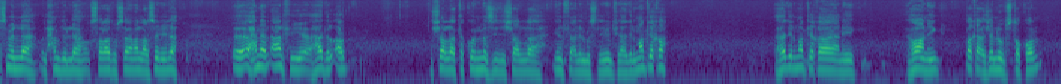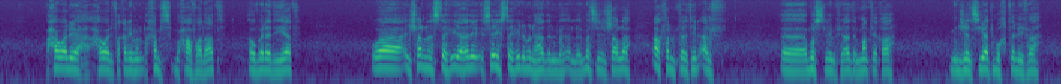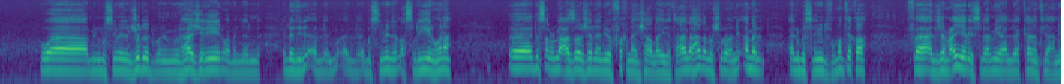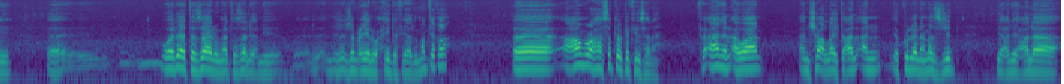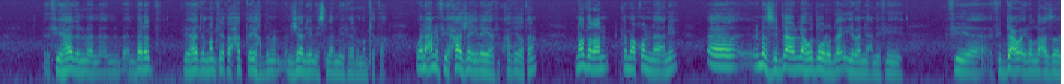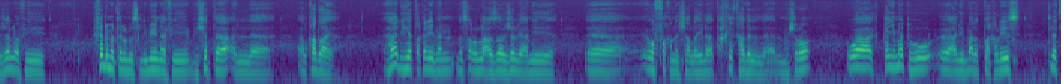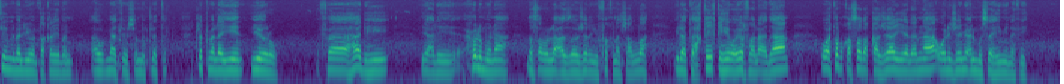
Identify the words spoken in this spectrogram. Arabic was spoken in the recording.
بسم الله والحمد لله والصلاة والسلام على رسول الله إحنا الآن في هذه الأرض إن شاء الله تكون مسجد إن شاء الله ينفع للمسلمين في هذه المنطقة هذه المنطقة يعني هانينغ تقع جنوب ستوكهولم وحوالي حوالي تقريبا خمس محافظات أو بلديات وإن شاء الله نستفيد سيستفيد من هذا الم- المسجد إن شاء الله أكثر من 30 ألف مسلم في هذه المنطقة من جنسيات مختلفة ومن المسلمين الجدد ومن المهاجرين ومن ال- الذين ال- ال- المسلمين الأصليين هنا. آه، نسأل الله عز وجل أن يوفقنا إن شاء الله تعالى. هذا المشروع يعني أمل المسلمين في المنطقة. فالجمعية الإسلامية اللي كانت يعني آه، ولا تزال وما تزال يعني الجمعية الوحيدة في هذه المنطقة. آه، عمرها 36 سنة. فآن الأوان إن شاء الله تعالى أن يكون لنا مسجد يعني على في هذا ال- ال- البلد في هذه المنطقة حتى يخدم الجالية الإسلامية في هذه المنطقة. ونحن في حاجة إليها حقيقة. نظرا كما قلنا يعني آه، المسجد له دوره دائما يعني في في آه، في الدعوة إلى الله عز وجل وفي خدمة المسلمين في بشتى ال- القضايا. هذه تقريبا نسأل الله عز وجل يعني آه، يوفقنا إن شاء الله إلى تحقيق هذا ال- المشروع وقيمته يعني بعد التقليص 30 مليون تقريبا أو ما تسمى 3 ملايين يورو. فهذه يعني حلمنا. نسأل الله عز وجل أن يوفقنا إن شاء الله إلى تحقيقه ويرفع الأذان وتبقى صدقة جارية لنا ولجميع المساهمين فيه.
